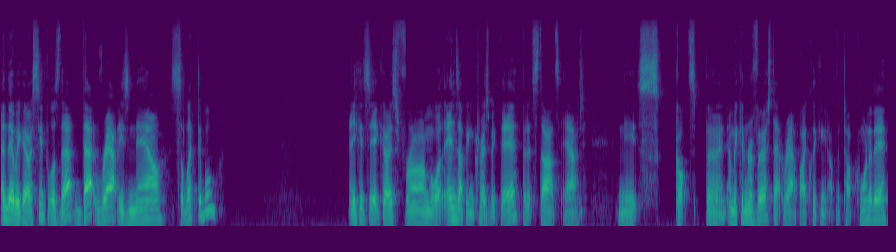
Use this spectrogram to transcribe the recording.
And there we go, as simple as that. That route is now selectable. And you can see it goes from, well, it ends up in Creswick there, but it starts out near Scotsburn. And we can reverse that route by clicking up the top corner there.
